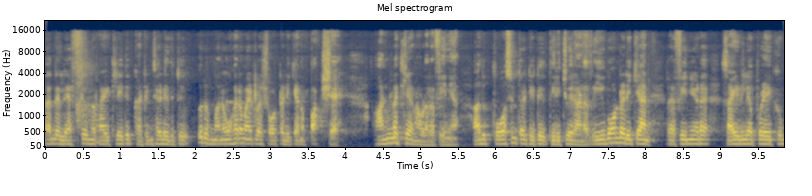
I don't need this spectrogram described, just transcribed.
തന്റെ ലെഫ്റ്റ് നിന്ന് റൈറ്റിലേക്ക് കട്ടിങ് സൈഡ് ചെയ്തിട്ട് ഒരു മനോഹരമായിട്ടുള്ള ഷോട്ട് അടിക്കുകയാണ്. പക്ഷേ അൺലക്കിയാണ് അവിടെ റഫീനിയ. അത് പോസ്റ്റിൽ തട്ടിയിട്ട് തിരിച്ചു വരാണ്. റീബോണ്ട് അടിക്കാൻ റഫീനിയയുടെ സൈഡിൽ എപ്പോഴേക്കും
